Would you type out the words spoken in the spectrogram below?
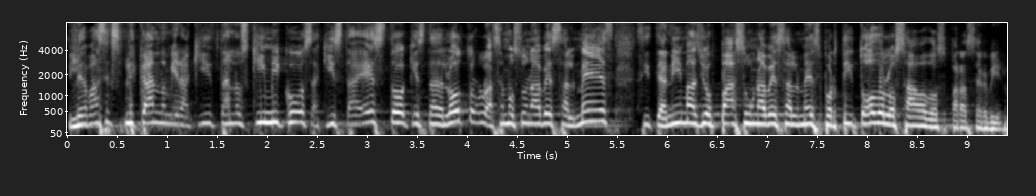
Y le vas explicando, mira, aquí están los químicos, aquí está esto, aquí está el otro, lo hacemos una vez al mes. Si te animas, yo paso una vez al mes por ti todos los sábados para servir.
